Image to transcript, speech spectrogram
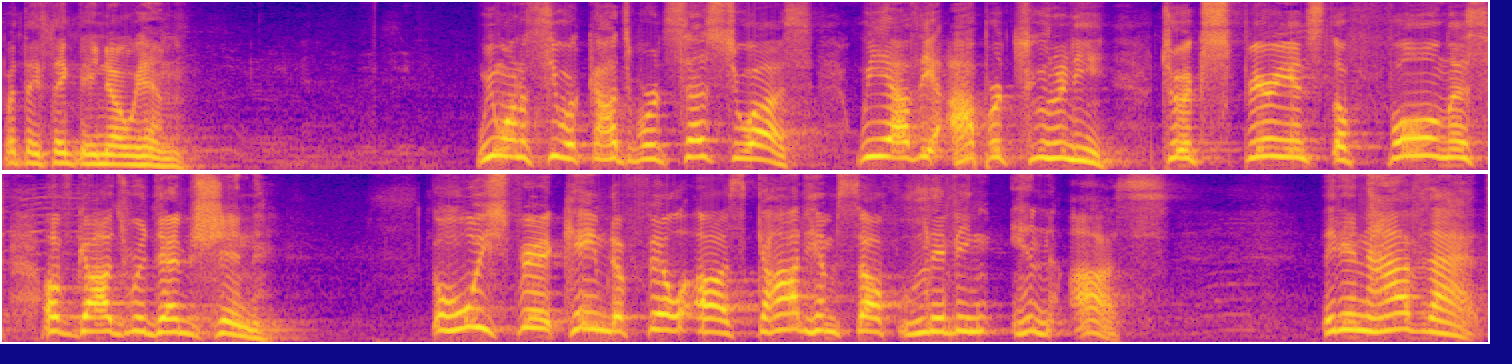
but they think they know Him. We want to see what God's Word says to us. We have the opportunity to experience the fullness of God's redemption. The Holy Spirit came to fill us, God Himself living in us. They didn't have that,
